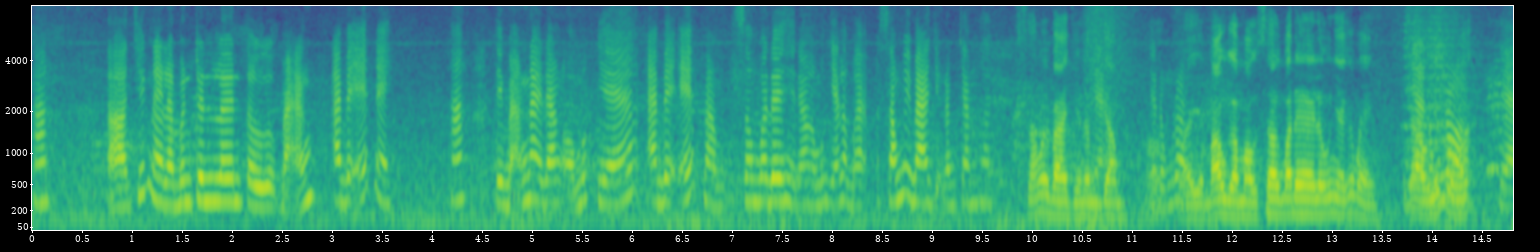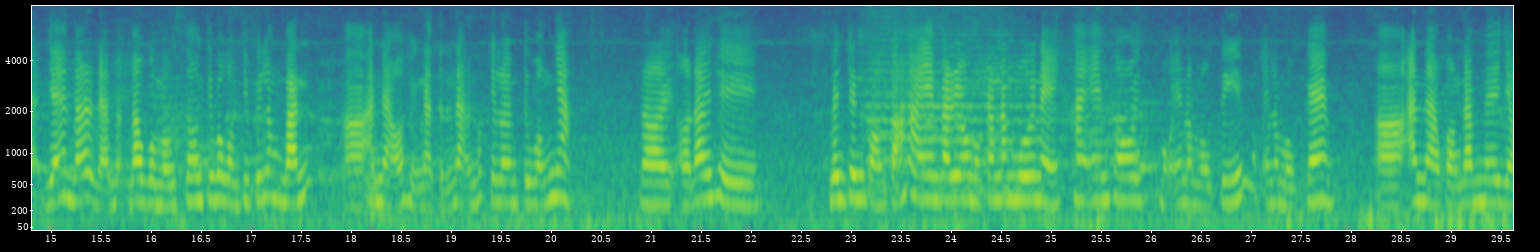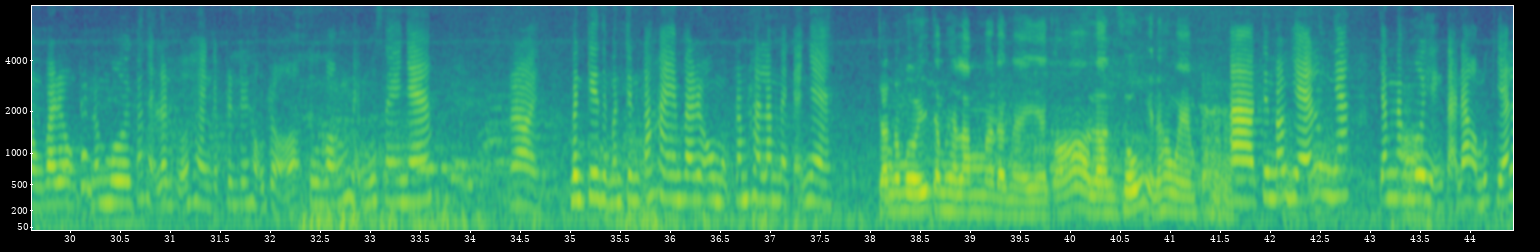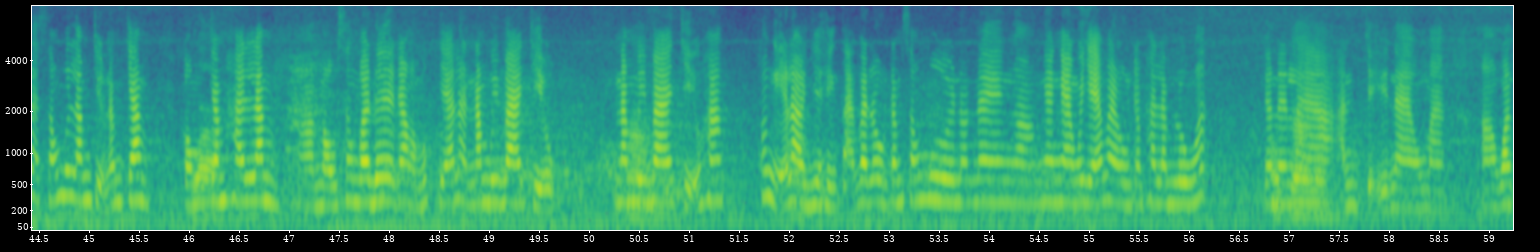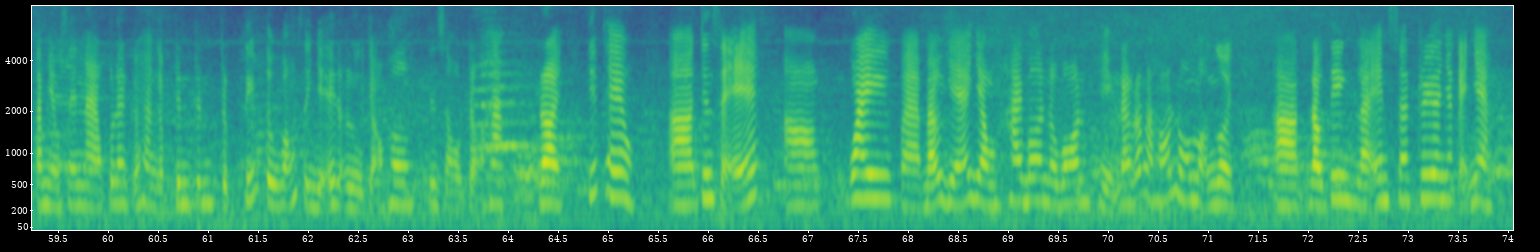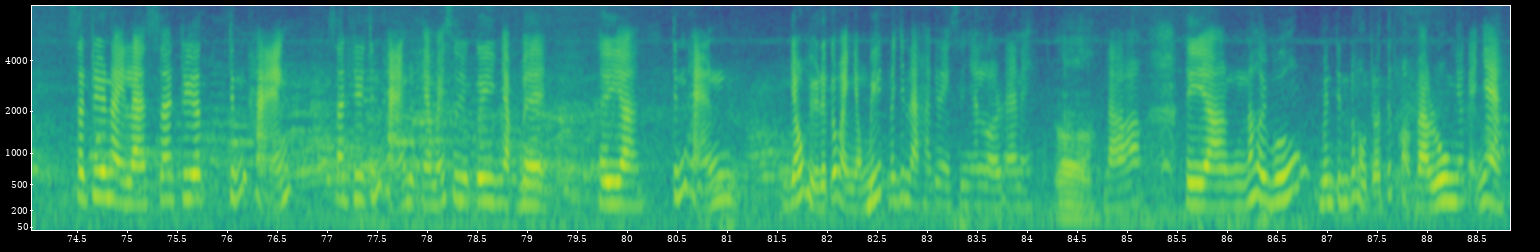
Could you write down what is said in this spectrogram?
ha. À, chiếc này là bên trên lên từ bản ABS này ha. Thì bản này đang ở mức giá ABS mà sơn 3D thì đang ở mức giá là 63 triệu 500 thôi. 63 triệu 500 dạ, dạ đúng rồi. Vậy bao gồm màu sơn 3D luôn nha các bạn. Dạ, cao dạ, nhất rồi. luôn á. Dạ giá em báo là đã bao gồm màu sơn chứ bao gồm chi phí lăn bánh à, anh nào ở huyện nào tỉnh nào anh mất cho em tư vấn nha. Rồi ở đây thì bên trên còn có hai em Vario 150 này hai em thôi. Một em là màu tím một em là màu cam. À, anh nào còn đam mê dòng Vario 150 có thể lên cửa hàng gặp Trinh Trinh hỗ trợ tư vấn để mua xe nha. Rồi bên kia thì bên trên có hai em Vario 125 này cả nhà. 150 với 125 đợt này có lên xuống gì nữa không em? À trên báo giá luôn nha. 150 à. hiện tại đang ở mức giá là 65 triệu 500 Còn wow. 125 à, màu sơn 3D đang ở mức giá là 53 triệu. 53 à. triệu ha. Có nghĩa là hiện tại Vario 160 nó đang à, ngang ngang với giá Vario 125 luôn á. Cho nên okay. là anh chị nào mà à, quan tâm dòng xe nào cứ lên cửa hàng gặp Trinh Trinh trực tiếp tư vấn sẽ dễ lựa chọn hơn. Trinh sẽ hỗ trợ ha. Rồi tiếp theo à, Trinh sẽ à, quay và báo giá dòng hai bên đầu bon. Hiện đang rất là hot luôn mọi người. À, đầu tiên là em Satria nha cả nhà Satria này là Satria chính hãng. Satria chính hãng được nhà máy Suzuki nhập về. Thì à, chính hãng dấu hiệu để các bạn nhận biết đó chính là hai cái đèn xi nhan lòi ra này. À. đó. Thì à, nó hơi vướng. Bên trên có hỗ trợ tích hợp vào luôn nha cả nhà.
